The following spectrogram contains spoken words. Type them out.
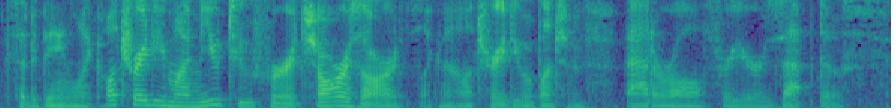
Instead of being like, I'll trade you my Mewtwo for a Charizard, it's like, no, I'll trade you a bunch of Adderall for your Zapdos.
